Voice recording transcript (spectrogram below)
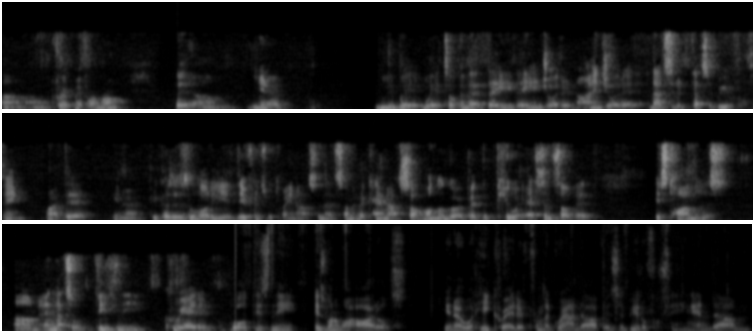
Um, correct me if I'm wrong, but um, you know, we're, we're talking about they they enjoyed it and I enjoyed it, and that's a, that's a beautiful thing right there. You know, because there's a lot of years difference between us, and that's something that came out so long ago. But the pure essence of it is timeless um, and that's what Disney created. Walt Disney is one of my idols. You know, what he created from the ground up is a beautiful thing. And um,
